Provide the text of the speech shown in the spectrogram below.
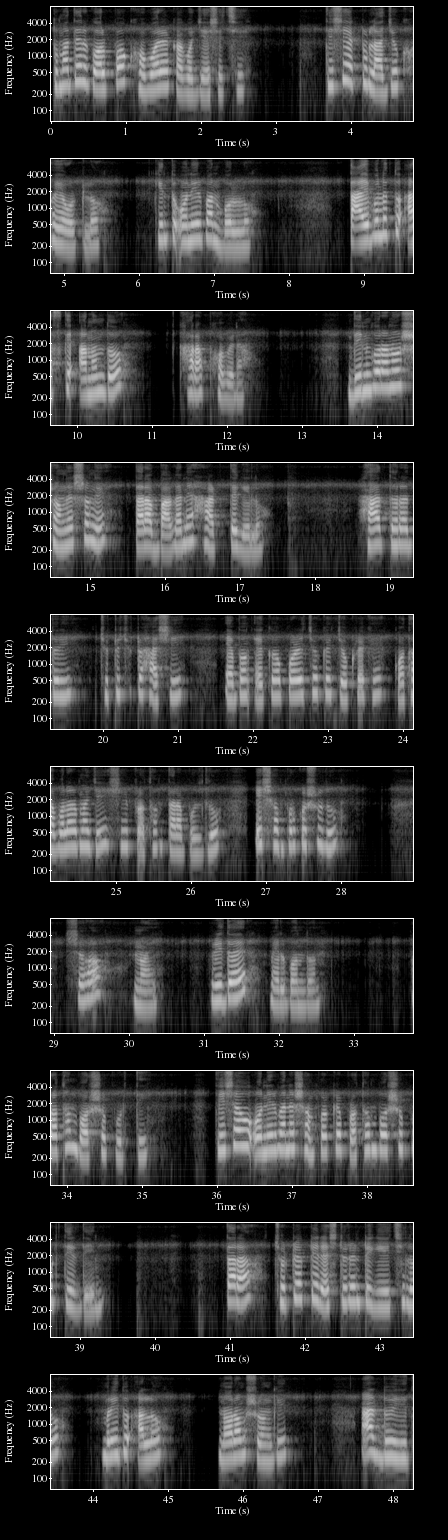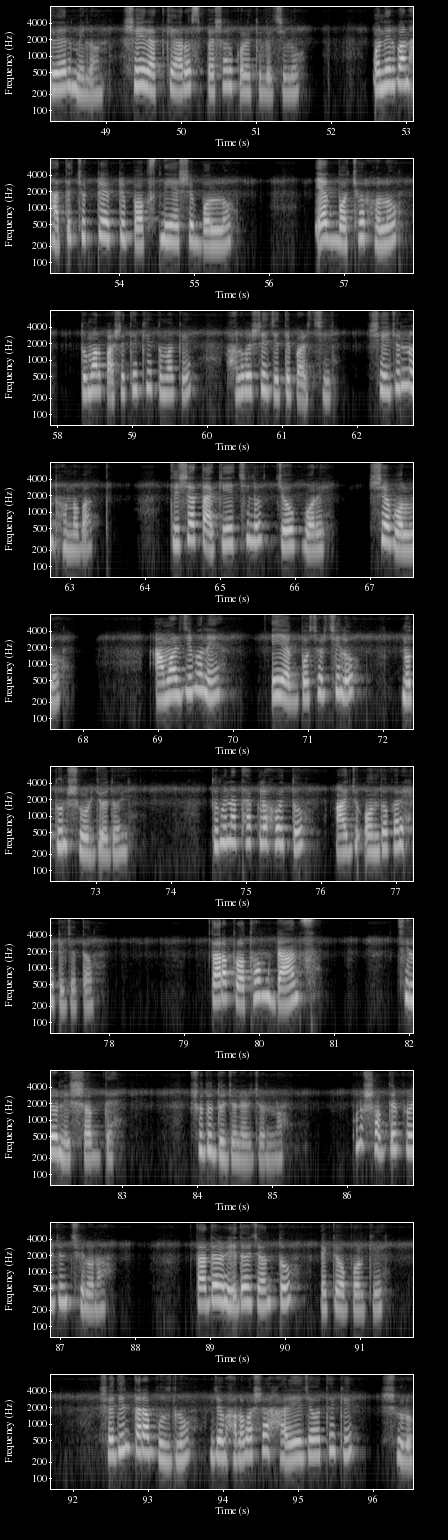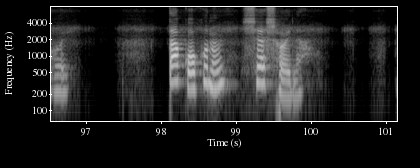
তোমাদের গল্প খবরের কাগজে এসেছে। তৃষা একটু লাজুক হয়ে উঠল, কিন্তু অনির্বাণ বলল, তাই বলে তো আজকে আনন্দ খারাপ হবে না। দিন গড়ানোর সঙ্গে সঙ্গে তারা বাগানে হাঁটতে গেল। হাত ধরাধরি ছোটো ছোটো হাসি এবং একে অপরের চোখে চোখ রেখে কথা বলার মাঝেই সেই প্রথম তারা বুঝল এই সম্পর্ক শুধু সহ নয়, হৃদয়ের মেলবন্ধন। প্রথম বর্ষপূর্তি। তৃষা ও অনির্বাণের সম্পর্কে প্রথম বর্ষপূর্তির দিন। তারা ছোট একটি রেস্টুরেন্টে গিয়েছিল, মৃদু আলো, নরম সংগীত আর দুই হৃদয়ের মিলন। সেই রাতকে আরও স্পেশাল করে তুলেছিল। অনির্বাণ হাতে ছোট্ট একটি বক্স নিয়ে এসে বলল এক বছর হলো তোমার পাশে থেকে তোমাকে ভালোবেসে যেতে পারছি। সেই জন্য ধন্যবাদ। তৃষা তাকিয়েছিল চোখ ভরে সে বলল, আমার জীবনে এই এক বছর ছিল নতুন সূর্যোদয়। তুমি না থাকলে হয়তো আজও অন্ধকারে হেঁটে যেতাম। তারা প্রথম ডান্স ছিল নিঃশব্দে, শুধু দুজনের জন্য। কোনো শব্দের প্রয়োজন ছিল না। তাদের হৃদয় জানত একে অপরকে। সেদিন তারা বুঝলো যে ভালোবাসা হারিয়ে যাওয়া থেকে শুরু হয়। তা কখনোই শেষ হয় না।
